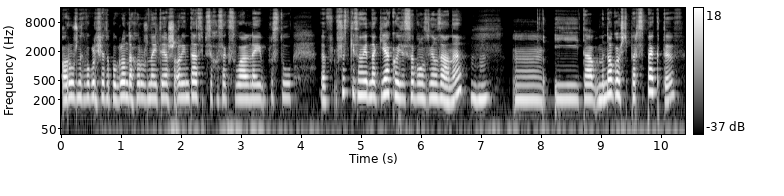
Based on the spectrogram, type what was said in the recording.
O różnych w ogóle światopoglądach, o różnej też orientacji psychoseksualnej. Po prostu e, wszystkie są jednak jakoś ze sobą związane. Mhm. Mm, I ta mnogość perspektyw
